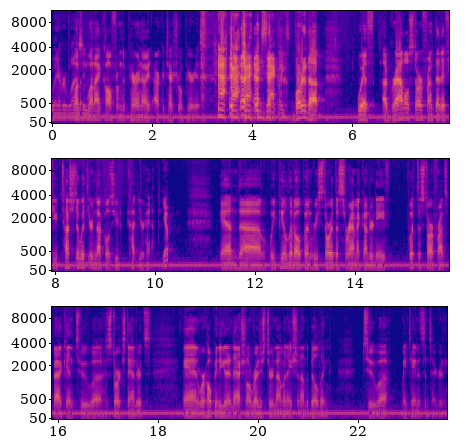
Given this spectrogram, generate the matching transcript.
whatever it was. What, what I call from the paranoid architectural period. exactly. boarded up with a gravel storefront that if you touched it with your knuckles, you'd cut your hand. Yep. And uh, we peeled it open, restored the ceramic underneath, put the storefronts back into uh, historic standards, and we're hoping to get a National Register nomination on the building to uh, maintain its integrity.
